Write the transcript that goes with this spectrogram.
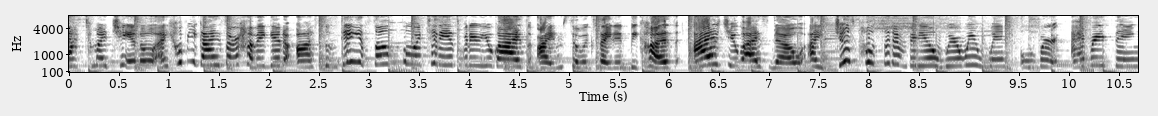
back to my channel. I hope you guys are having an awesome day. So for today's video, you guys, I'm so excited because as you guys know, I just posted a video where we went over everything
